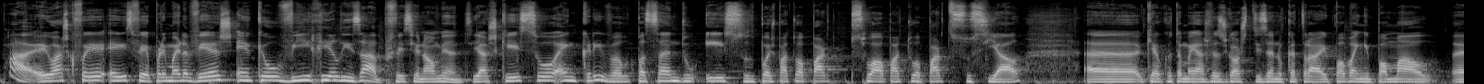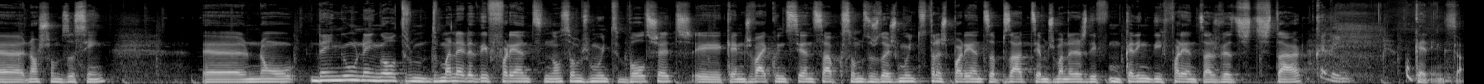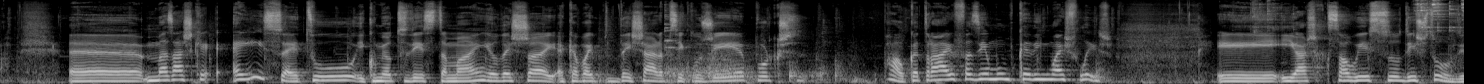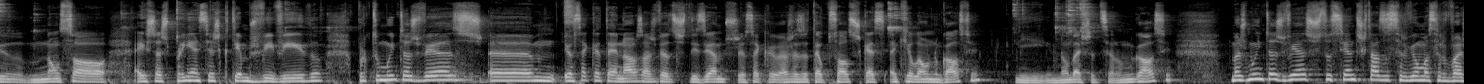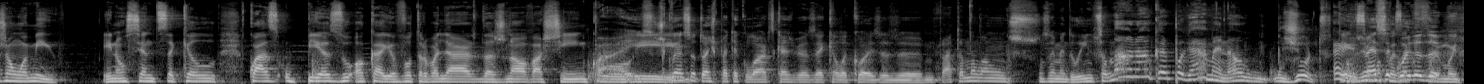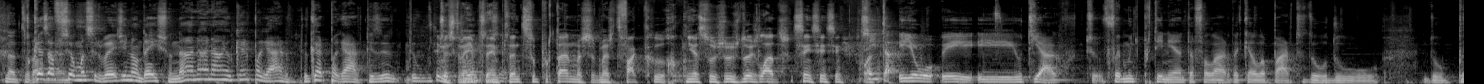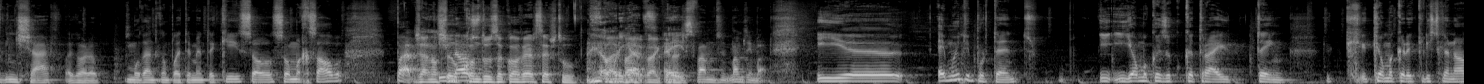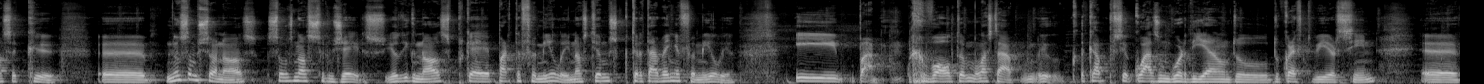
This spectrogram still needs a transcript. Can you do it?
Pá, eu acho que foi, é isso, foi a primeira vez em que eu o vi realizado profissionalmente e acho que isso é incrível, passando isso depois para a tua parte pessoal, para a tua parte social. ah, que é o que eu também às vezes gosto de dizer no Catrai, para o bem e para o mal, ah, nós somos assim. Uh, não, nenhum nem outro de maneira diferente, não somos muito bullshit e quem nos vai conhecendo sabe que somos os dois muito transparentes, apesar de termos maneiras um bocadinho diferentes às vezes de estar. Um bocadinho. Um bocadinho só. Uh, mas acho que é isso, é tu, e como eu te disse também, eu deixei, acabei de deixar a psicologia porque pá, o catraio fazia-me um bocadinho mais feliz. E, e acho que só isso diz tudo, não só estas experiências que temos vivido, porque tu muitas vezes, hum, eu sei que até nós às vezes dizemos, eu sei que às vezes até o pessoal se esquece, aquilo é um negócio e não deixa de ser um negócio, mas muitas vezes tu sentes que estás a servir uma cerveja a um amigo. E não sentes aquele quase o peso, ok, eu vou trabalhar das 9 às 5 Pá, é isso. e. Os clientes são tão espetaculares que às vezes é aquela coisa de pá, toma lá uns, uns amendoins, o pessoal, não, não, eu quero pagar, man, não, juro-te. É, Tens isso é uma essa coisa que de muito tu natural, queres né? oferecer uma cerveja e não deixam, não, não, não, eu quero pagar, eu quero pagar. Tens, tu, Sim, mas também é importante suportar, mas, mas de facto reconheço os, os dois lados. Sim, sim, sim. claro. Sim, tá. e, eu, e, e o Tiago foi muito pertinente a falar daquela parte do, do, do pedinchar, agora mudando completamente aqui, só, só uma ressalva. Pá, Já não sei o que nós- conduz a conversa, és tu. Vai, Obrigado. vai, vai, é isso, vamos, vamos embora. E eh, é muito importante, e, e é uma coisa que o Catraio tem, que, que é uma característica nossa, que eh, não somos só nós, são os nossos cervejeiros. Eu digo nós porque é parte da família e nós temos que tratar bem a família. E pá, revolta-me, lá está, eu acabo por ser quase um guardião do, do craft beer scene. eh,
